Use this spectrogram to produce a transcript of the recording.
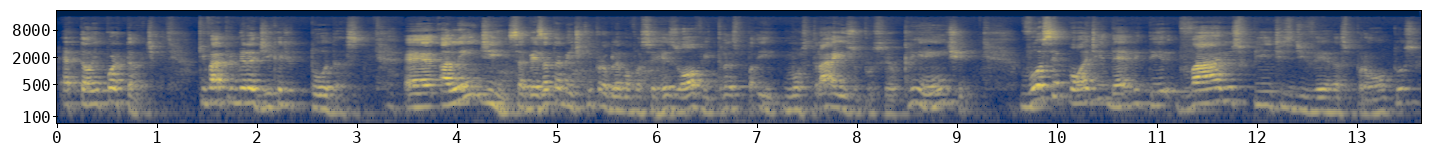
é tão importante. Que vai a primeira dica de todas. É, além de saber exatamente que problema você resolve e mostrar isso para o seu cliente, você pode e deve ter vários pitches de vendas prontos,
